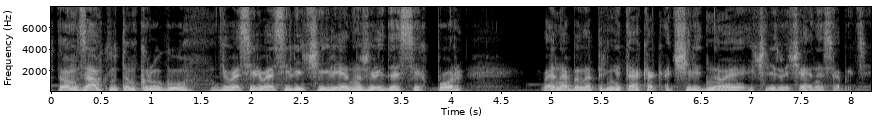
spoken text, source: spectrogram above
В том замкнутом кругу, где Василий Васильевич и Елена жили до сих пор, война была принята как очередное и чрезвычайное событие.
